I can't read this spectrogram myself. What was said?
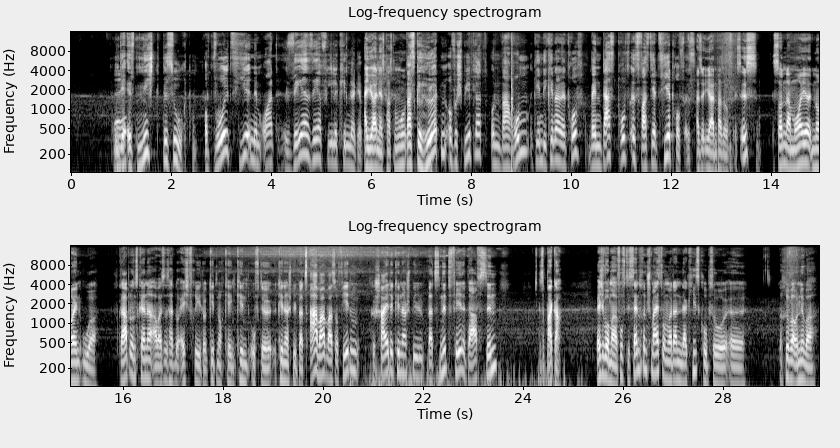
Und der ist nicht besucht, obwohl es hier in dem Ort sehr, sehr viele Kinder gibt. Ah, Jörn, jetzt pass mal. Was gehört denn auf den Spielplatz und warum gehen die Kinder nicht drauf, wenn das drauf ist, was jetzt hier drauf ist? Also Jan, pass auf, es ist Sonntagmorgen 9 Uhr. Glaubt uns keiner, aber es ist halt nur echt früh. Da geht noch kein Kind auf den Kinderspielplatz. Aber was auf jedem gescheite Kinderspielplatz nicht fehlen darf, sind so Bagger. Welche, wo man 50 Cent drin schmeißt, wo man dann in der Kiesgrube so äh, River und Niver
